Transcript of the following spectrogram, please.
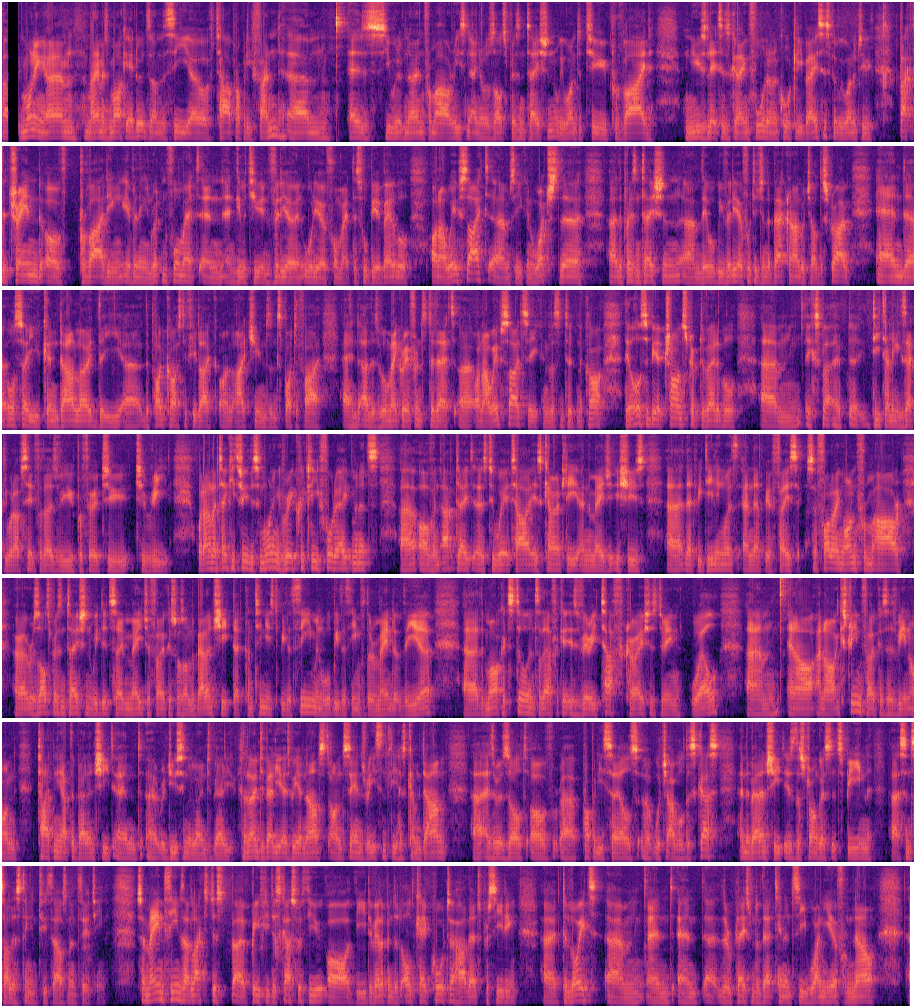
Uh, good morning. Um, my name is Mark Edwards. I'm the CEO of Tower Property Fund. Um, as you would have known from our recent annual results presentation, we wanted to provide newsletters going forward on a quarterly basis, but we wanted to buck the trend of providing everything in written format and, and give it to you in video and audio format. This will be available on our website, um, so you can watch the, uh, the presentation. Um, there will be video footage in the background, which I'll describe, and uh, also you can download the, uh, the podcast, if you like, on iTunes and Spotify and others. We'll make reference to that uh, on our website, so you can listen to it in the car. There will also be a transcript available um, uh, detailing exactly what I've said for those of you who prefer to, to read. What I'm going to take you through this morning, very quickly, four to eight minutes uh, of an update as to where Tower is currently and the major issues uh, that we're dealing with and that we're facing. So following on from our uh, results presentation, we did say major focus was on the balance sheet. That continues to be the theme and will be the theme for the remainder of the year. Uh, the market still in South Africa is very tough. Croatia is doing well. Um, and, our, and our extreme focus has been on tightening up the balance sheet and uh, reducing the loan to value. The loan to value, as we announced on SENS recently, has come down uh, as a result of uh, property sales, uh, which I will discuss, and the balance sheet is the strongest it's been uh, since our listing in 2013. So main themes I'd like to just uh, briefly discuss with you are the development at Old Cape Quarter, how that's proceeding, Deloitte um, and, and the replacement of that tenancy one year from now,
